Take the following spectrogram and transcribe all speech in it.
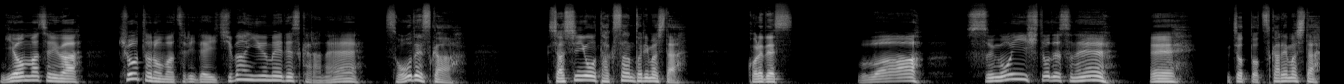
祇園祭りは京都の祭りで一番有名ですからね。そうですか。写真をたくさん撮りました。これです。うわあ、すごい人ですね。ええちょっと疲れました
